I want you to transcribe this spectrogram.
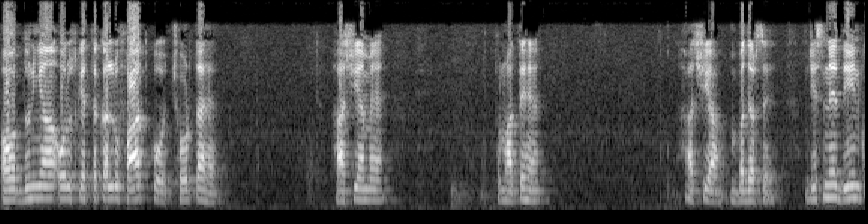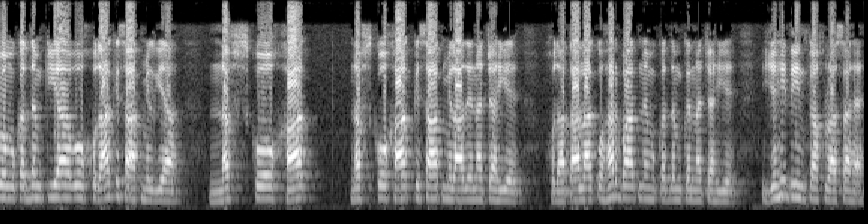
اور دنیا اور اس کے تکلفات کو چھوڑتا ہے۔ حاشیہ میں فرماتے ہیں، حاشیہ بدر سے، جس نے دین کو مقدم کیا وہ خدا کے ساتھ مل گیا، نفس کو خاک نفس کو خاک کے ساتھ ملا دینا چاہیے۔ خدا تعالیٰ کو ہر بات میں مقدم کرنا چاہیے۔ یہی دین کا خلاصہ ہے۔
